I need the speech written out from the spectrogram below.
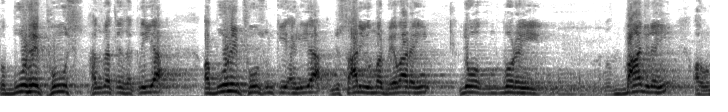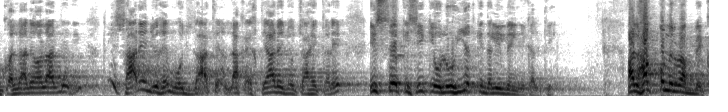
तो बूढ़े फूस, हज़रत जक्रिया और बूढ़ी फूस उनकी अहलिया जो सारी उम्र बेवा रही, जो वो रही, बांझ रही और उनको अल्लाह ने औलाद दे दी। तो ये सारे जो है मौजदात हैं, अल्लाह का इख्तियार है, जो चाहे करे। इससे किसी की उलूहियत की दलील नहीं निकलती। अलहक तो मिन रबिक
